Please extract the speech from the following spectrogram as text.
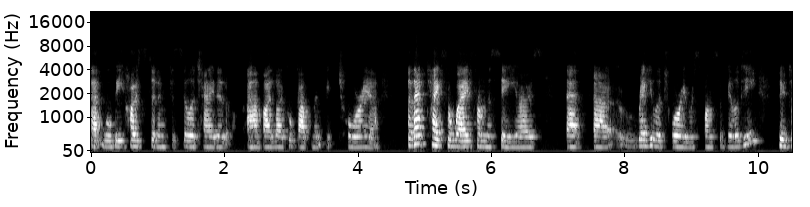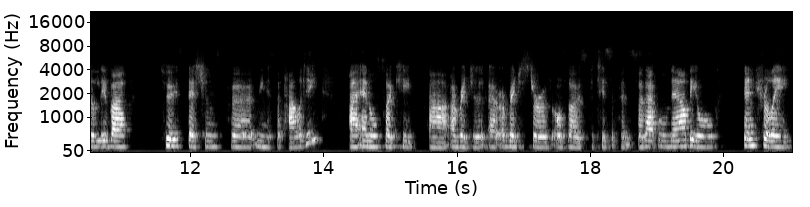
that will be hosted and facilitated uh, by local government Victoria. So that takes away from the CEOs that uh, regulatory responsibility to deliver two sessions per municipality uh, and also keep uh, a, a, register of, of those participants. So that will now be all centrally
